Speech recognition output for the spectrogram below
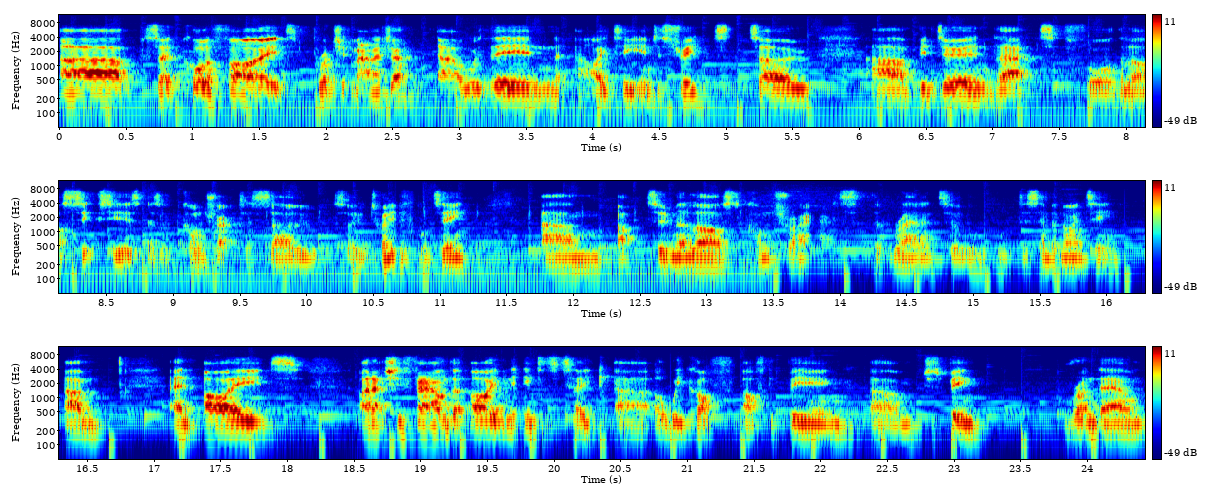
uh, so qualified project manager uh, within IT industry. So, I've uh, been doing that for the last six years as a contractor. So, so 2014 um, up to my last contract that ran until December 19. Um, and I'd I'd actually found that I needed to take uh, a week off after being um, just being run down.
